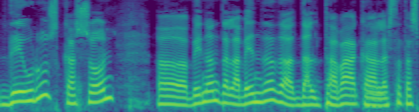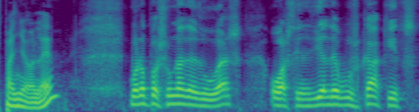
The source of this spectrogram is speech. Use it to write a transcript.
d'euros que són, eh, venen de la venda de, del tabac a l'estat espanyol, eh? Bueno, doncs una de dues, o es tindrien de buscar aquests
